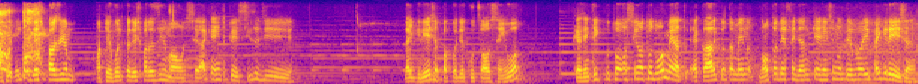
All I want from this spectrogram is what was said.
a pergunta que eu deixo para os, uma pergunta que eu deixo para os irmãos, será que a gente precisa de da igreja para poder cultuar o Senhor? Porque a gente tem que cultuar o Senhor a todo momento. É claro que eu também não estou defendendo que a gente não deva ir para a igreja.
